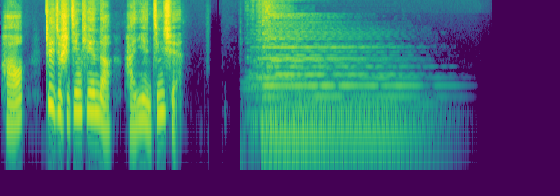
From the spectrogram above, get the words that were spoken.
好，这就是今天的韩燕精选。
